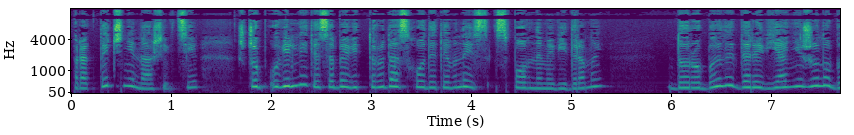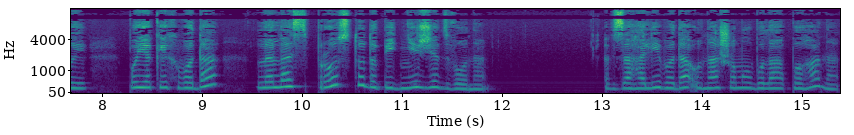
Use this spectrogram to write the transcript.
Практичні нашівці, щоб увільнити себе від труда сходити вниз з повними відрами, доробили дерев'яні жолоби, по яких вода лилась просто до підніжжя дзвона. Взагалі, вода у нашому була погана.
